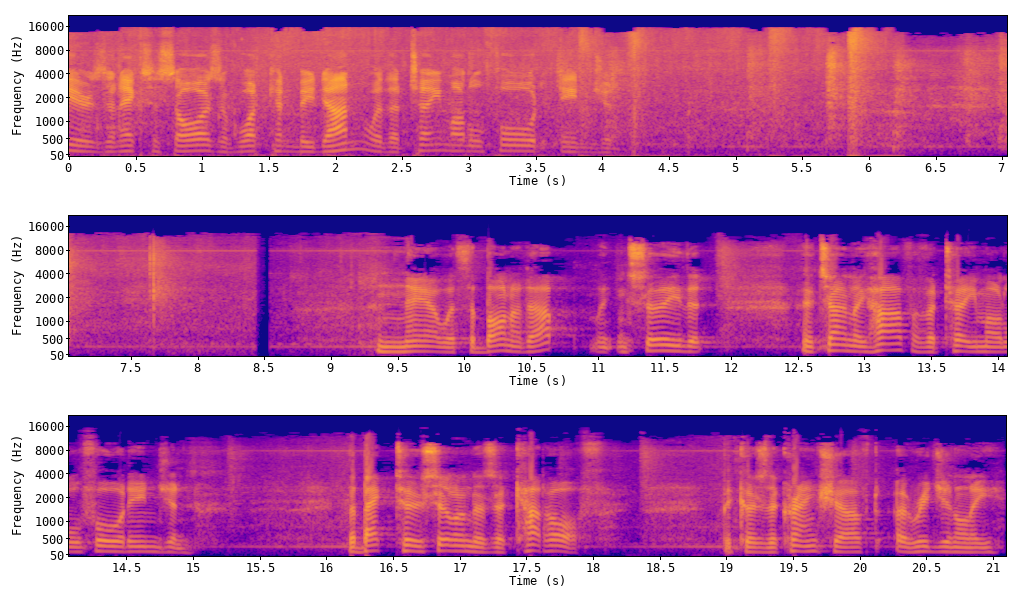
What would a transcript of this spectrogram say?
Here's an exercise of what can be done with a T-model Ford engine. Now with the bonnet up we can see that it's only half of a T-model Ford engine. The back two cylinders are cut off because the crankshaft originally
